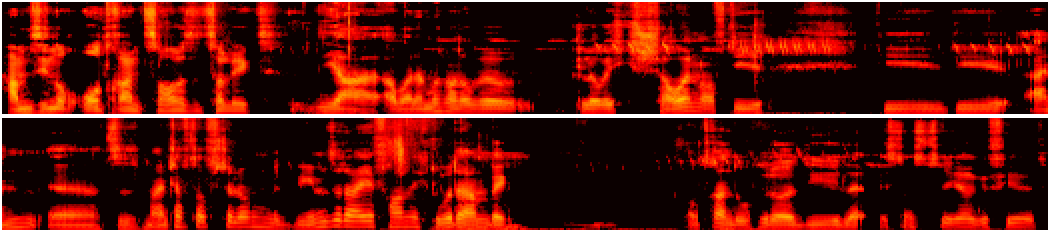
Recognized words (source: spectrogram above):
haben sie noch Ortrand zu Hause zerlegt. Ja, aber da muss man auch, glaube ich, schauen auf die, die, die An, äh, Mannschaftsaufstellung, mit wem sie da gefahren. Ich glaube, da haben bei Ortrand auch wieder die Leistungsträger gefehlt.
